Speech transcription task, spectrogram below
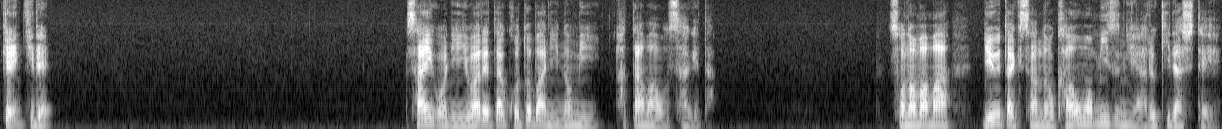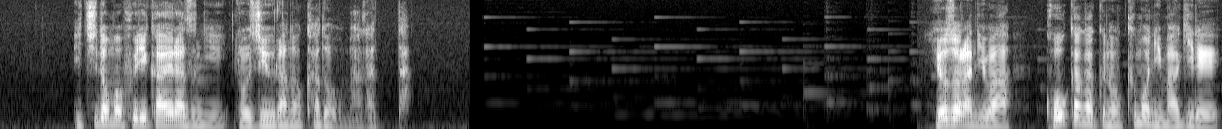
元気で。最後に言われた言葉にのみ頭を下げた。そのまま龍滝さんの顔も見ずに歩き出して一度も振り返らずに路地裏の角を曲がった。夜空には高化学の雲に紛れ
